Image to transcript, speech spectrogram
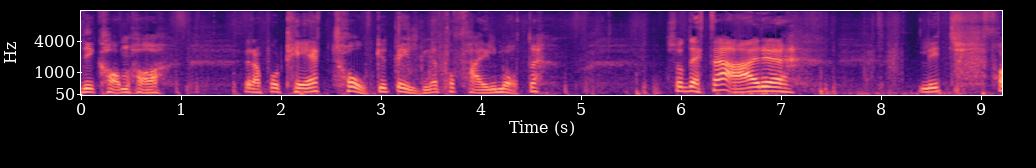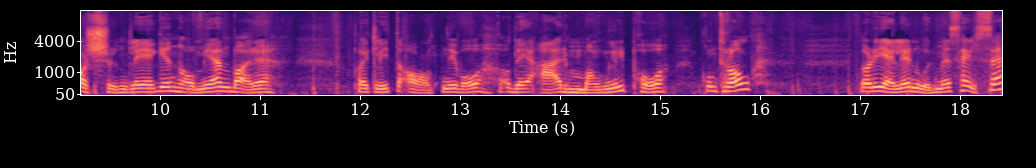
de kan ha rapportert, tolket bildene på feil måte. Så dette er eh, litt Farsundlegen om igjen, bare på et litt annet nivå. Og det er mangel på kontroll når det gjelder nordmenns helse.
